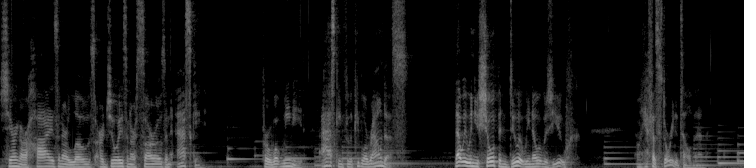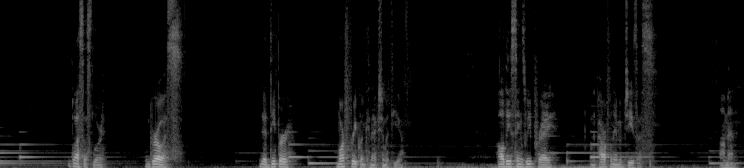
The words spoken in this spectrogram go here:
sharing our highs and our lows, our joys and our sorrows, and asking for what we need, asking for the people around us. That way, when you show up and do it, we know it was you. And we have a story to tell then. Bless us, Lord, and grow us in a deeper, more frequent connection with you. All these things we pray in the powerful name of Jesus. Amen.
